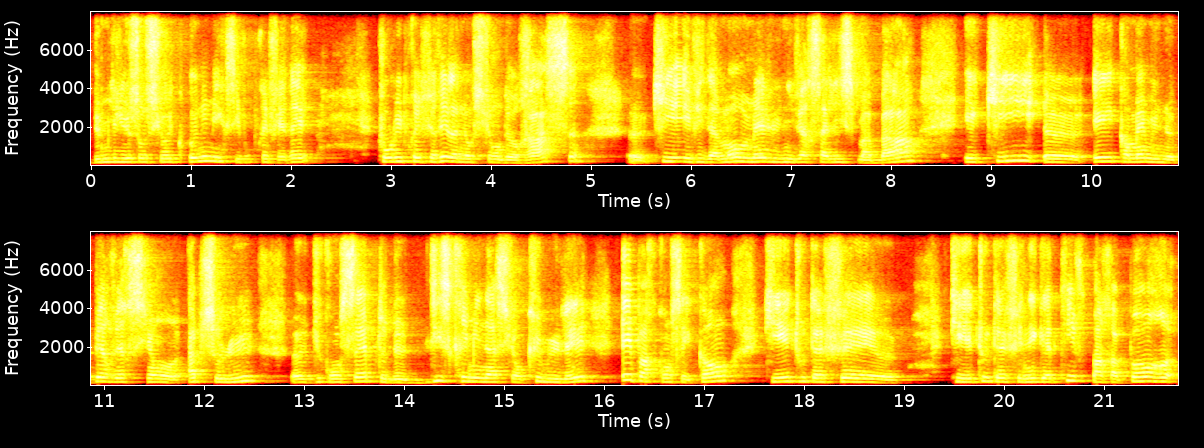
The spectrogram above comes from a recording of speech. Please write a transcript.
de milieu socio-économique, si vous préférez, pour lui préférer la notion de race, euh, qui évidemment met l'universalisme à bas et qui euh, est quand même une perversion absolue euh, du concept de discrimination cumulée et par conséquent qui est tout à fait qui est tout à fait négatif par rapport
